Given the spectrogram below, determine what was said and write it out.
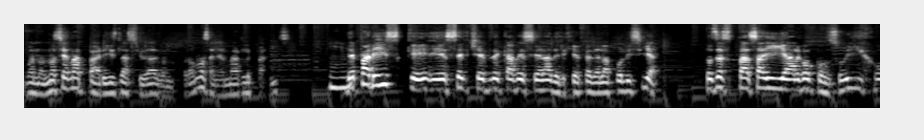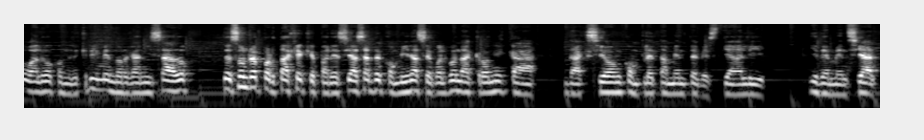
bueno, no se llama París la ciudad, bueno, pero vamos a llamarle París, de París, que es el chef de cabecera del jefe de la policía. Entonces pasa ahí algo con su hijo, algo con el crimen organizado. Entonces un reportaje que parecía ser de comida se vuelve una crónica de acción completamente bestial y, y demencial.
